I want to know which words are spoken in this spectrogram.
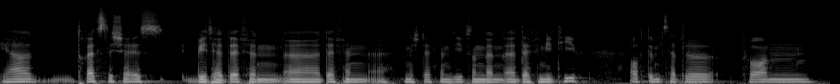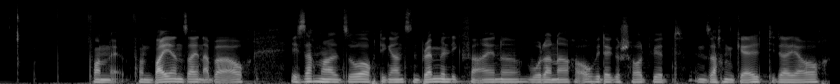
äh, ja, treffsicher ist, wird er defin, äh, defin, äh, nicht defensiv, sondern äh, definitiv auf dem Zettel von, von, von Bayern sein, aber auch, ich sag mal so, auch die ganzen Premier League-Vereine, wo danach auch wieder geschaut wird in Sachen Geld, die da ja auch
